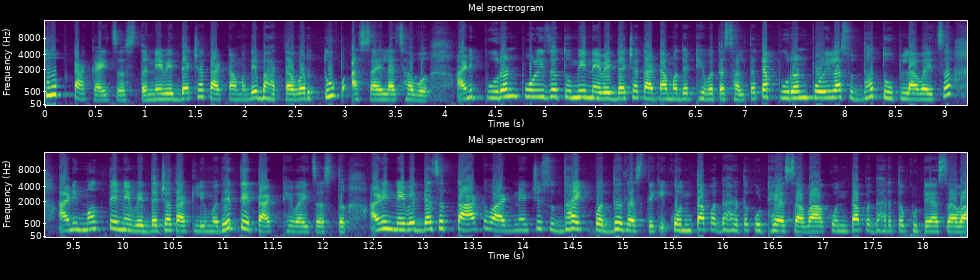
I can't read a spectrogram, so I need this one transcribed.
तूप टाकायचं असतं. नैवेद्याच्या ताटामध्ये भातावर तूप असायलाच हवं. आणि पुरणपोळी जर तुम्ही नैवेद्याच्या ताटामध्ये ठेवत असाल तर त्या पुरणपोळीला सुद्धा तूप लावायचं आणि मग ते नैवेद्याच्या ताटलीमध्ये ते ताट ठेवायचं असतं. आणि नैवेद्य नैवेद्याचं ताट वाढण्याची सुद्धा एक पद्धत असते की कोणता पदार्थ कुठे असावा कोणता पदार्थ कुठे असावा.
